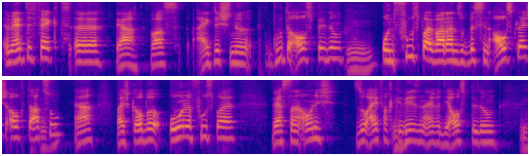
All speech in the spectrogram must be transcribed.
im Endeffekt, äh, ja, war es eigentlich eine gute Ausbildung. Mhm. Und Fußball war dann so ein bisschen Ausgleich auch dazu. Mhm. Ja, weil ich glaube, ohne Fußball wäre es dann auch nicht so einfach mhm. gewesen, einfach die Ausbildung mhm.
